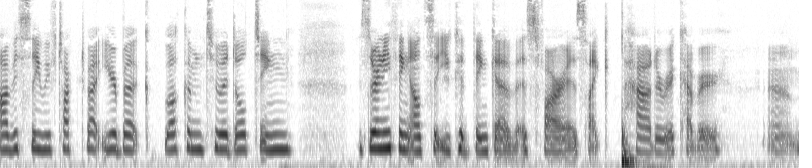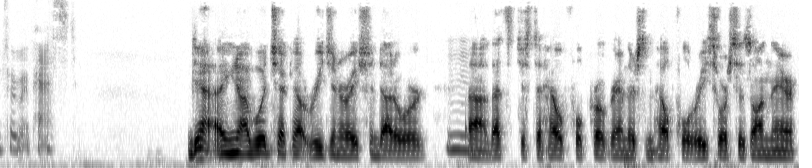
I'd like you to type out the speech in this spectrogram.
Obviously, we've talked about your book, Welcome to Adulting. Is there anything else that you could think of as far as like how to recover um, from our past? Yeah, you know, I would check out regeneration.org. Mm-hmm. Uh, that's just a helpful program. There's some helpful resources on there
